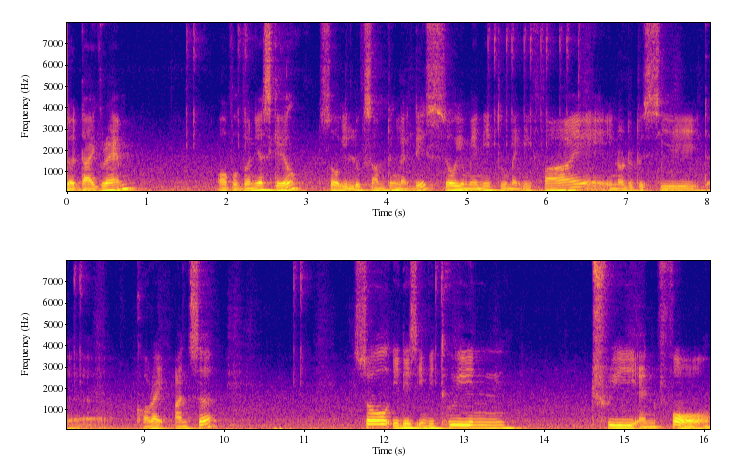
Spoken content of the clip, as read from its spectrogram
the diagram of a vernier scale. So it looks something like this. So you may need to magnify in order to see the correct answer. So it is in between 3 and 4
